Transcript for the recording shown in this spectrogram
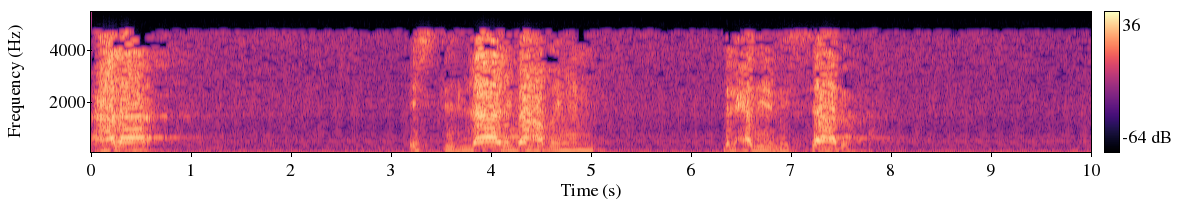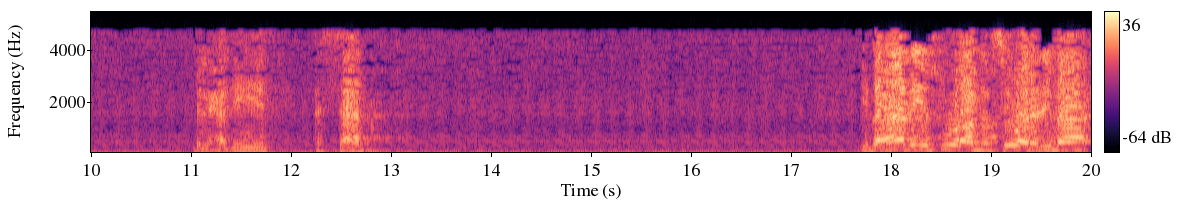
على استدلال بعضهم بالحديث السابق. بالحديث السابق. يبقى هذه صورة من صور ربا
